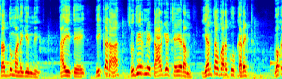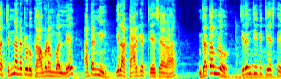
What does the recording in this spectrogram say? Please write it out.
సద్దుమణిగింది. అయితే ఇక్కడ సుధీర్ని టార్గెట్ చేయడం ఎంతవరకు కరెక్ట్? ఒక చిన్న నటుడు కావడం వల్లే అతన్ని ఇలా టార్గెట్ చేశారా? గతంలో చిరంజీవి చేస్తే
